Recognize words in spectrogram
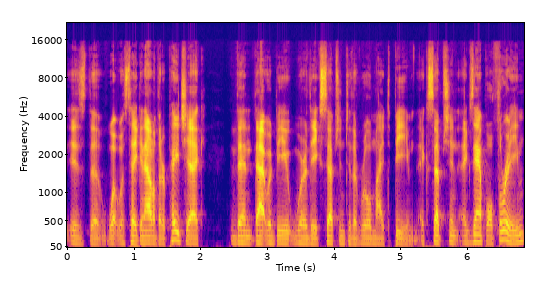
is the, what was taken out of their paycheck, then that would be where the exception to the rule might be. Exception, example three,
